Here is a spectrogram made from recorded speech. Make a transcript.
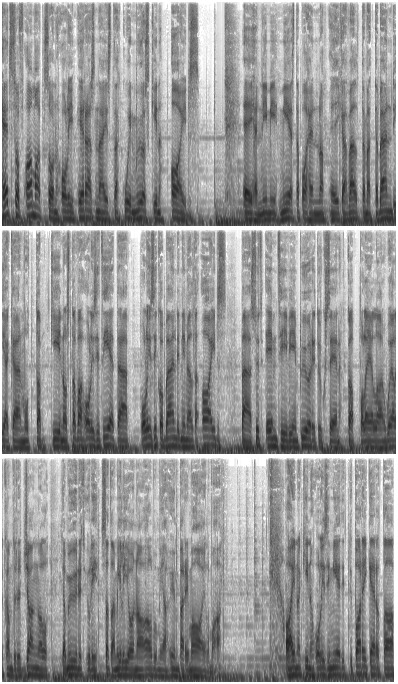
Heads of Amazon oli eräs näistä kuin myöskin AIDS – Eihän nimi miestä pahenna, eikä välttämättä bändiäkään, mutta kiinnostava olisi tietää, olisiko bändi nimeltä AIDS päässyt MTVn pyöritykseen kappaleellaan Welcome to the Jungle ja myynyt yli 100 miljoonaa albumia ympäri maailmaa. Ainakin olisi mietitty pari kertaa,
